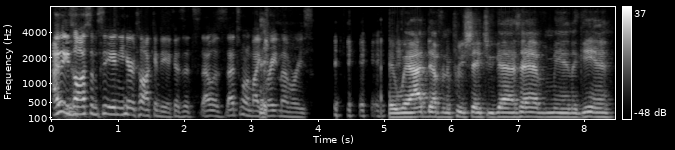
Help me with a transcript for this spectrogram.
I think it's awesome seeing you here talking to you because it's that was that's one of my great memories. hey, well, I definitely appreciate you guys having me. And again,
